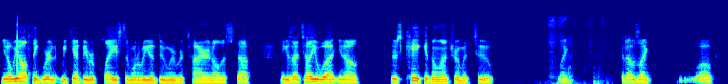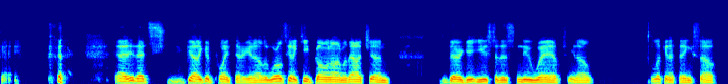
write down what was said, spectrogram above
you know, we all think we're, we can't be replaced and what are we going to do when we retire and all this stuff. He goes, I tell you what, you know, there's cake in the lunchroom at two. Like, and I was like, okay. That's you got a good point there. You know, the world's going to keep going on without you, and you better get used to this new way of you know looking at things. So,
